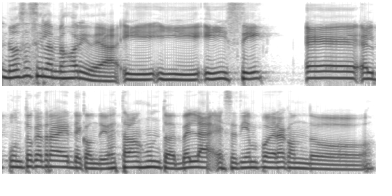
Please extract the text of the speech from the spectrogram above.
No sé si es la mejor idea. Y, y, y sí eh, el punto que traes de cuando ellos estaban juntos, es verdad, ese tiempo era cuando,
